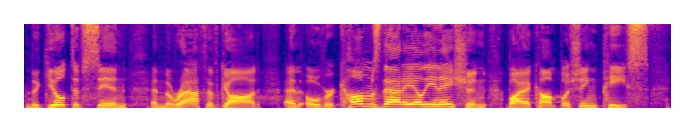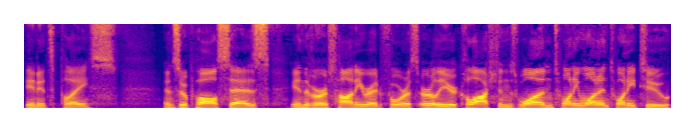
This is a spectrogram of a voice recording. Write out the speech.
the guilt of sin and the wrath of God and overcomes that alienation by accomplishing peace in its place. And so Paul says in the verse Hani read for us earlier, Colossians 1 21 and 22,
